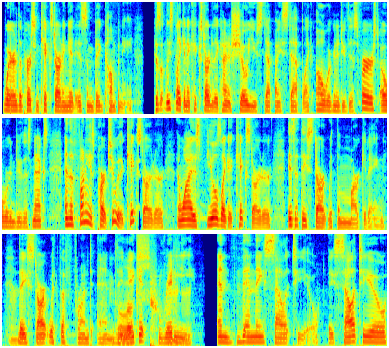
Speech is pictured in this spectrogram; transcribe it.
where the person kickstarting it is some big company. Because at least like in a Kickstarter, they kind of show you step by step, like, oh, we're gonna do this first, oh, we're gonna do this next. And the funniest part too with a Kickstarter, and why this feels like a Kickstarter, is that they start with the marketing. Mm. They start with the front end. The They make it looks. pretty. Mhm. And then they sell it to you. They sell it to you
